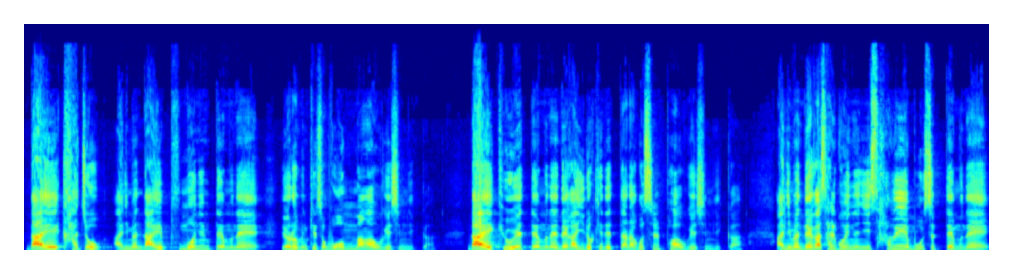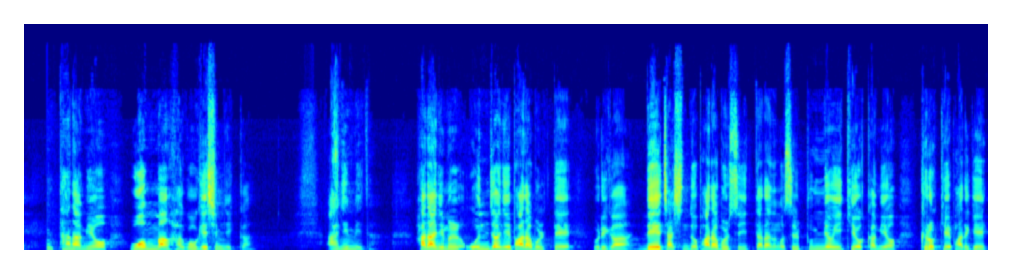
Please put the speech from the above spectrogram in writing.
나의 가족 아니면 나의 부모님 때문에 여러분 계속 원망하고 계십니까? 나의 교회 때문에 내가 이렇게 됐다라고 슬퍼하고 계십니까? 아니면 내가 살고 있는 이 사회의 모습 때문에 한탄하며 원망하고 계십니까? 아닙니다. 하나님을 온전히 바라볼 때 우리가 내 자신도 바라볼 수 있다라는 것을 분명히 기억하며 그렇게 바르게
